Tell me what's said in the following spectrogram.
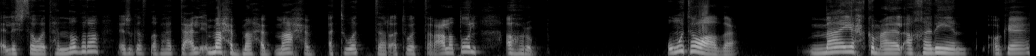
ليش سوت هالنظرة إيش قصدها بهالتعليق. ما أحب ما أحب ما أحب أتوتر أتوتر. على طول أهرب. ومتواضع. ما يحكم على الآخرين أوكي؟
